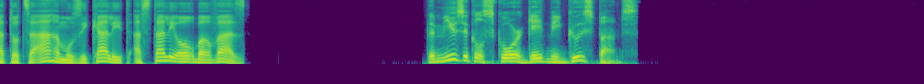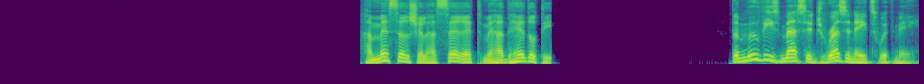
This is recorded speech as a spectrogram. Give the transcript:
התוצאה המוזיקלית עשתה לי אור ברווז. The musical score gave me goosebumps. המסר של הסרט מהדהד אותי. The movie's message resonates with me.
